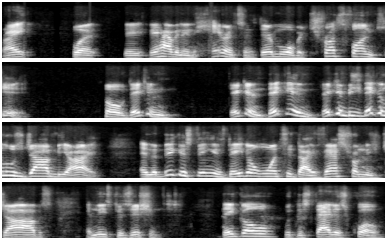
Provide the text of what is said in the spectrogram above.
right? But they, they have an inheritance. They're more of a trust fund kid. So they can they can they can they can be they can lose a job and be all right. And the biggest thing is they don't want to divest from these jobs and these positions. They go with the status quo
